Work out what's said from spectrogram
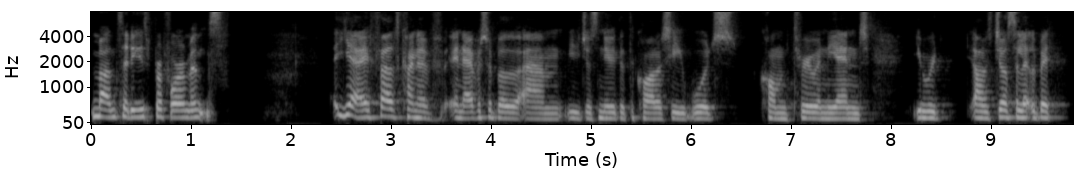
Man City's performance? Yeah, it felt kind of inevitable. Um, you just knew that the quality would come through in the end. You were, I was just a little bit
